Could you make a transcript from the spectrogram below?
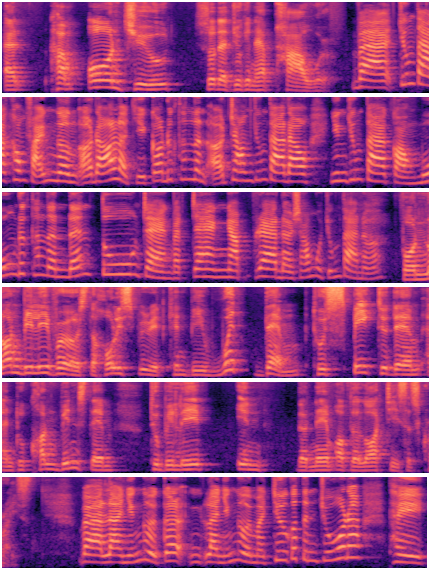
and come on you so that you can have power. Và chúng ta không phải ngừng ở đó là chỉ có Đức Thánh Linh ở trong chúng ta đâu, nhưng chúng ta còn muốn Đức Thánh Linh đến tuôn tràn và tràn ngập ra đời sống của chúng ta nữa. For non-believers, the Holy Spirit can be with them to speak to them and to convince them to believe in the name of the Lord Jesus Christ. Và là những người là những người mà chưa có tin Chúa đó thì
